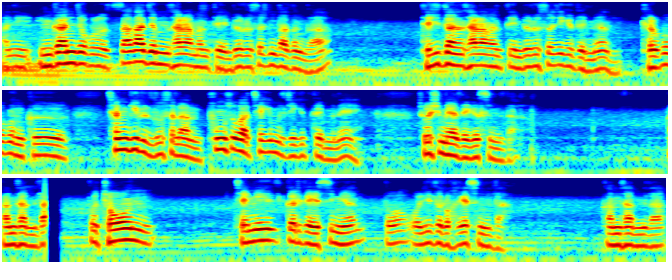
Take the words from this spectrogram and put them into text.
아니 인간적으로 싸가지 없는 사람한테 묘를 써준다든가 되지도 않은 사람한테 묘를 써지게 되면 결국은 그 천기를 누설한 풍수가 책임을 지기 때문에 조심해야 되겠습니다. 감사합니다. 또 좋은 재미거리가 있으면 또 올리도록 하겠습니다. 감사합니다.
